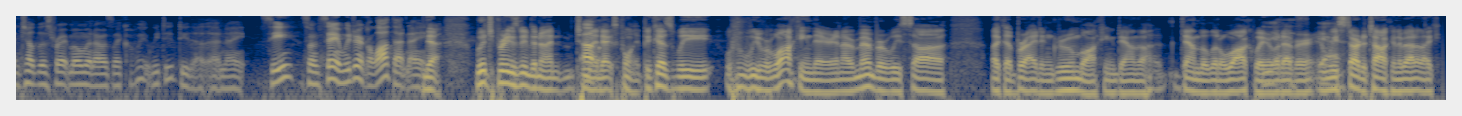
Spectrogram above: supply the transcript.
until this right moment I was like, oh wait, we did do that that night. See, that's what I'm saying. We drank a lot that night. Yeah, which brings me to my, to my Oh. next point because we we were walking there, and I remember we saw like a bride and groom walking down the down the little walkway or Yes, whatever, and yeah. we started talking about it. Like,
